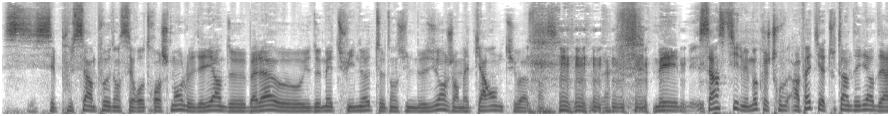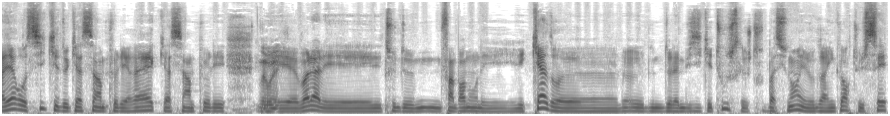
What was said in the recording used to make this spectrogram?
c'est poussé un peu dans ses retranchements le délire de bah là au lieu de mettre 8 notes dans une mesure j'en mets 40 tu vois Enfin, mais, mais c'est un style mais moi que je trouve en fait il y a tout un délire derrière aussi qui est de casser un peu les règles casser un peu les, les- Ouais. voilà les, les trucs de enfin pardon les, les cadres euh, de, de la musique et tout ce que je trouve passionnant et le grindcore tu le sais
